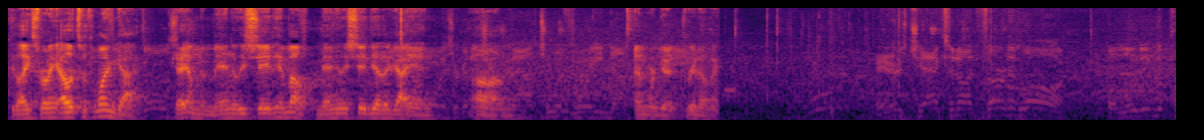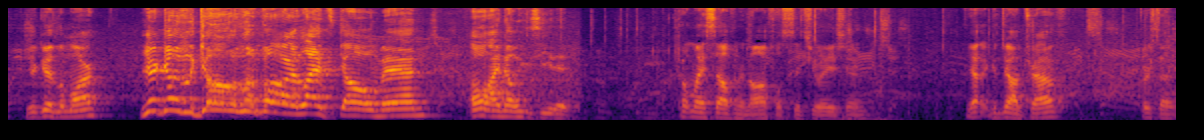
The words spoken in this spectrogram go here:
he likes running outs with one guy. Okay, I'm gonna manually shade him out, manually shade the other guy in, um, and we're good. Three nothing. Here's Jackson on third and long. Eluding the pressure. You're good, Lamar. You're good. Go, Lamar. Let's go, man. Oh, I know he's heated. Put myself in an awful situation. Yeah, good job, Trav. First down.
